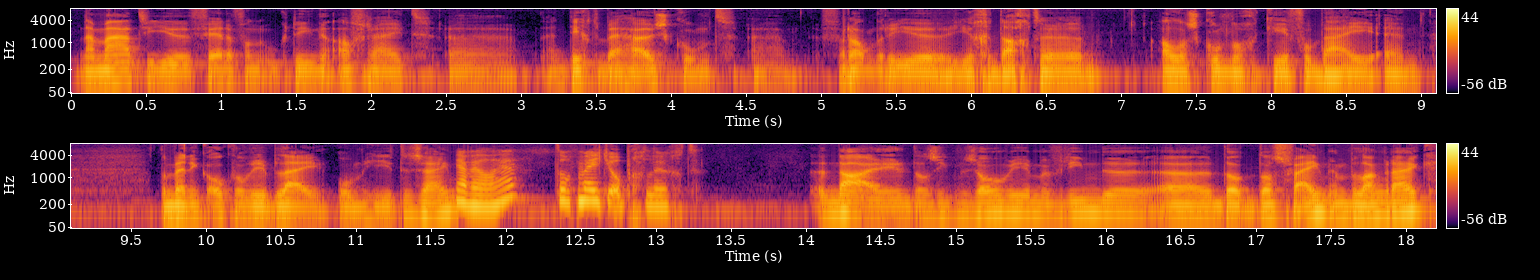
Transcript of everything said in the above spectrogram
naarmate je verder van Oekraïne afrijdt uh, en dichter bij huis komt, uh, veranderen je je gedachten. Alles komt nog een keer voorbij. En dan ben ik ook wel weer blij om hier te zijn. Jawel, hè? Toch een beetje opgelucht. nou, dan zie ik mijn zoon weer, mijn vrienden. dat, dat is fijn en belangrijk.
